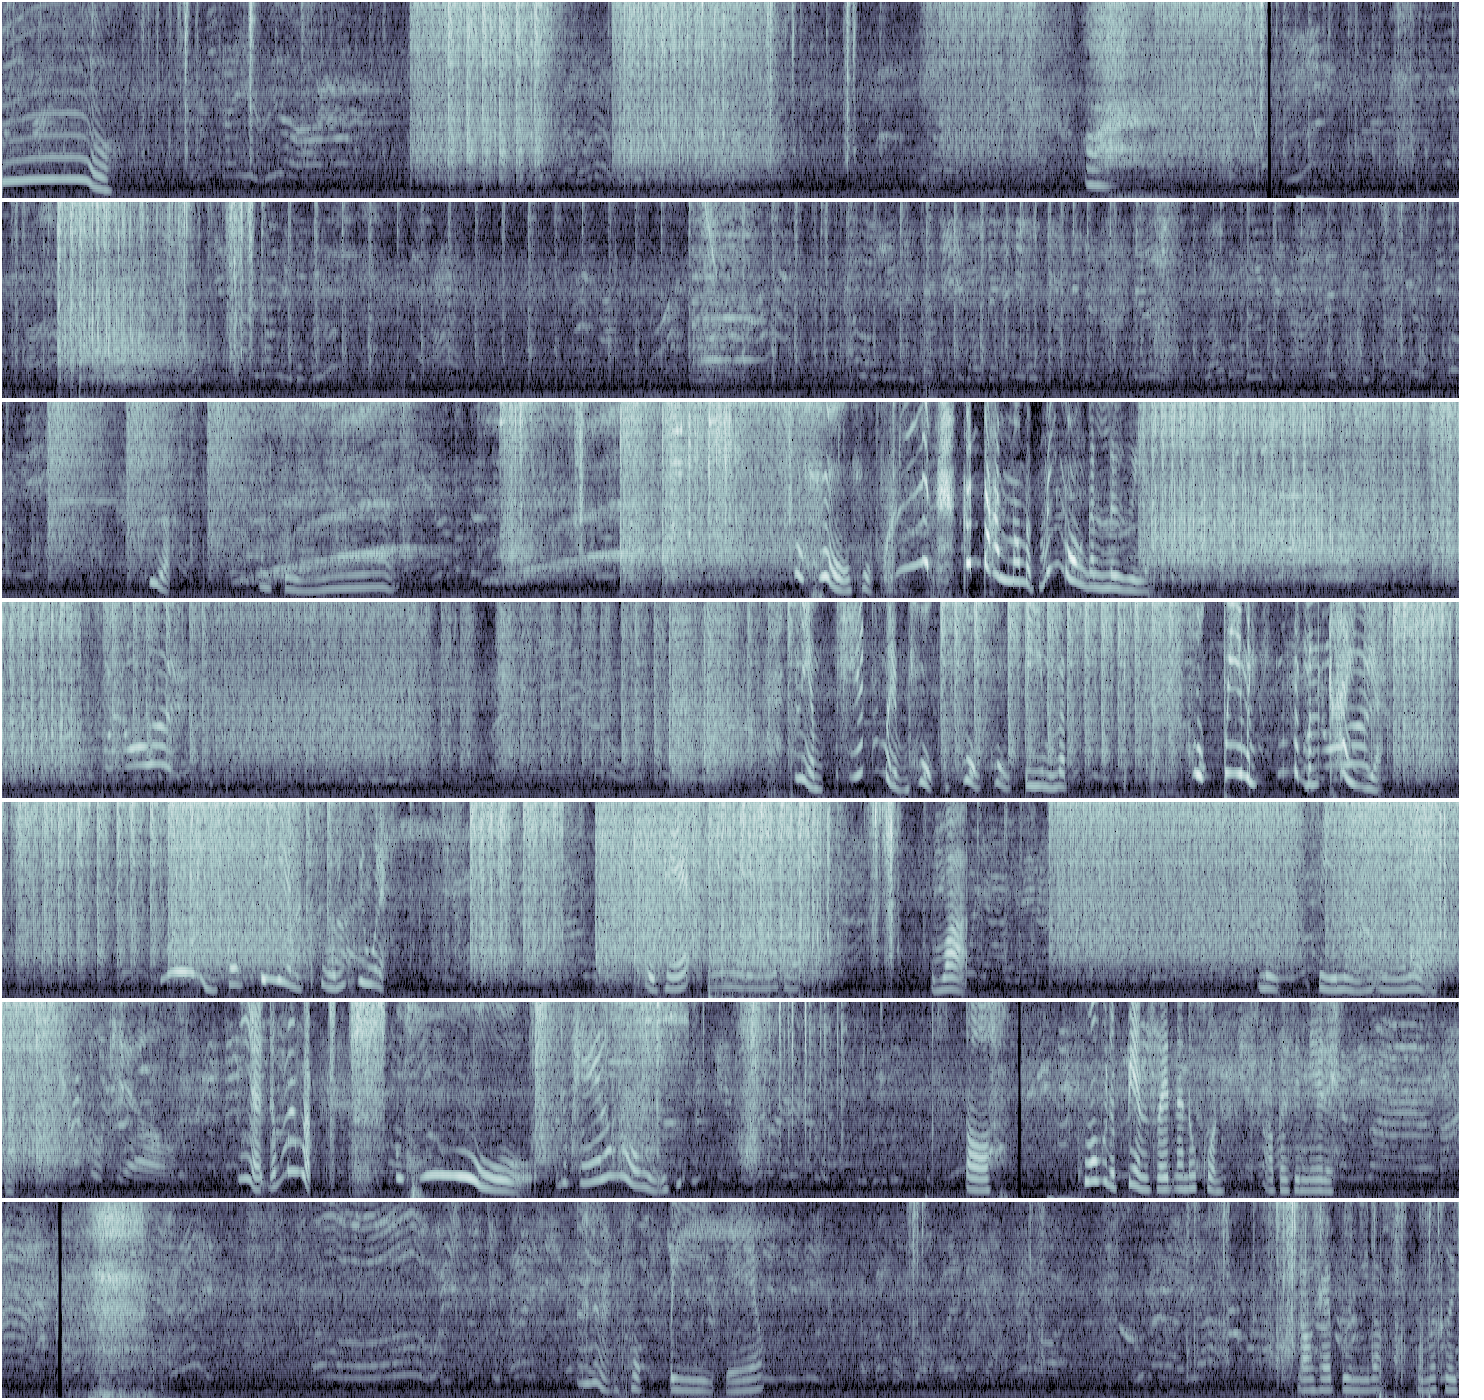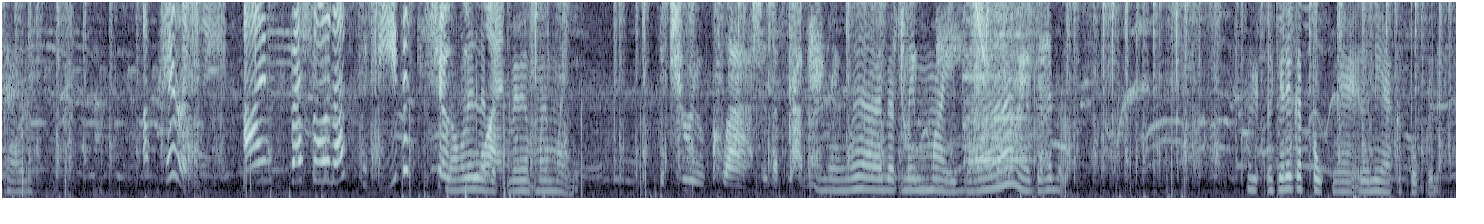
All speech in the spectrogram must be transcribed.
โหเพื่อนก็ดันมาแบบไม่มองกันเลยอะเนี่ยเช็คแบบหกหกหกปีมันแบบหกปีมันแบบมันไข่อะบุ้มหกปีเนี่ยศูนย์คิวเนี่ยเดี๋ยวแพ้ ผมว่าหนึ่งสี่หนึ่งเองไม่เหรอน่ะนี่เนี่ยแล้วมันแบบ โอ้โห จะแพ้แล้วงงอย่างนี้ต่อพวกผมจะเปลี่ยนเซตนะทุกคน เอาไปเซตนี้เลยหกปีแล้ว ลองใช้ปืนนี้บ้างผมไม่เคยใช้เลย Apparently, I'm special enough to be the ลองเล่น chosen อะไร one. แบบใหม่ The true clash is ๆ upcoming. ลองเล่นอะไรแบบใหม่ๆบ้างเราจะได้แบบเราจะได้กระตุกไงเออเนี่ยกระตุกเลยเนี่ย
